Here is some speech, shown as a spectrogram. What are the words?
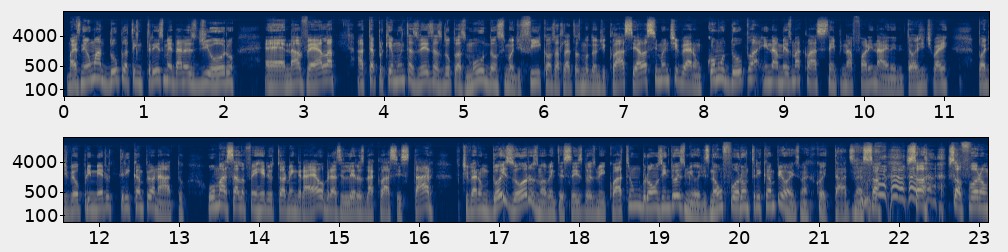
Mas nenhuma dupla tem três medalhas de ouro é, na vela, até porque muitas vezes as duplas mudam, se modificam, os atletas mudam de classe, e elas se mantiveram como dupla e na mesma classe, sempre na 49er. Então a gente vai pode ver o primeiro tricampeonato. O Marcelo Ferreira e o Torben Grael, brasileiros da classe Star, tiveram dois ouros, 96 e 2004, e um bronze em 2000. Eles não foram tricampeões, mas coitados, né? Só, só, só foram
